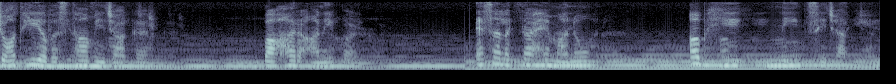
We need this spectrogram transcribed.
चौथी अवस्था में जाकर बाहर आने पर ऐसा लगता है मानो अब ही नींद से जागी है।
